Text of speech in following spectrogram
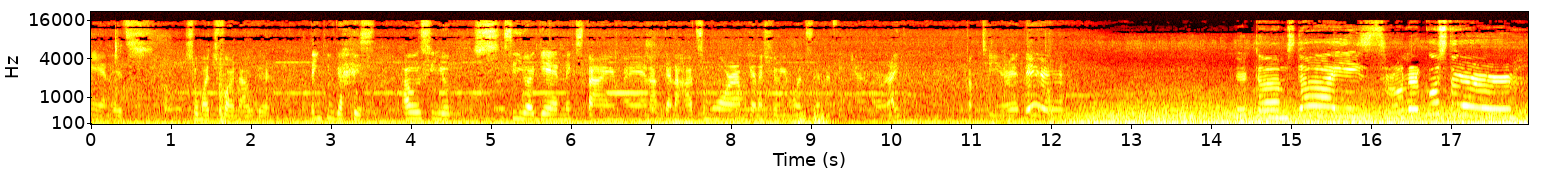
and it's so much fun out there. Thank you, guys. I will see you see you again next time, and I'm gonna add some more. I'm gonna show you what's everything here. All right. Talk to you right there. There comes, guys, roller coaster.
